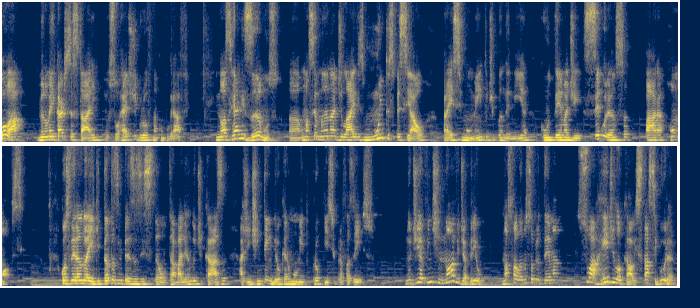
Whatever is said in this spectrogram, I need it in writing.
Olá, meu nome é Ricardo Sestari, eu sou Head de Growth na CompuGraph e nós realizamos uh, uma semana de lives muito especial para esse momento de pandemia com o tema de segurança para home office. Considerando aí que tantas empresas estão trabalhando de casa, a gente entendeu que era um momento propício para fazer isso. No dia 29 de abril, nós falamos sobre o tema Sua rede local está segura?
